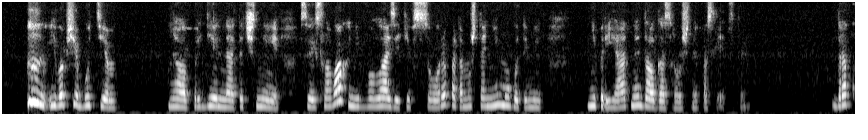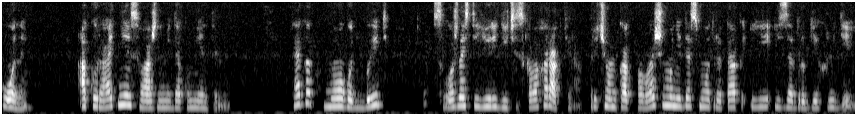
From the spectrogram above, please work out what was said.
И вообще будьте а, предельно точны в своих словах и не вылазите в ссоры, потому что они могут иметь неприятные долгосрочные последствия. Драконы. Аккуратнее с важными документами, так как могут быть сложности юридического характера, причем как по вашему недосмотру, так и из-за других людей.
